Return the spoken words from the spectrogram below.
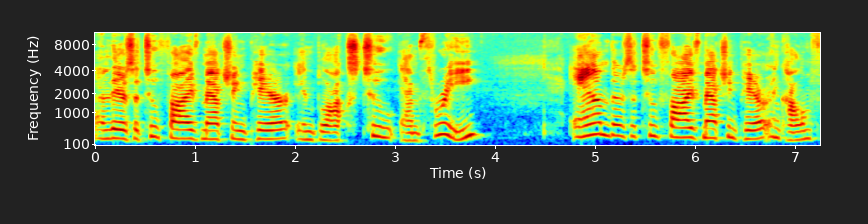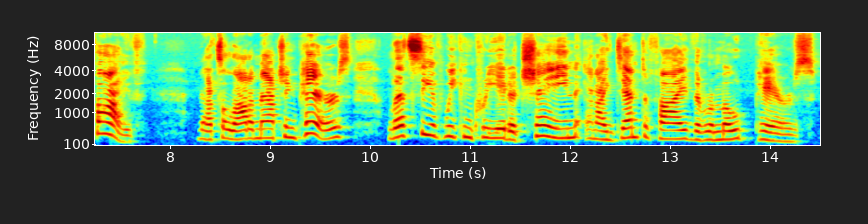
and there's a 2-5 matching pair in blocks 2 and 3 and there's a 2-5 matching pair in column 5. That's a lot of matching pairs. Let's see if we can create a chain and identify the remote pairs.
